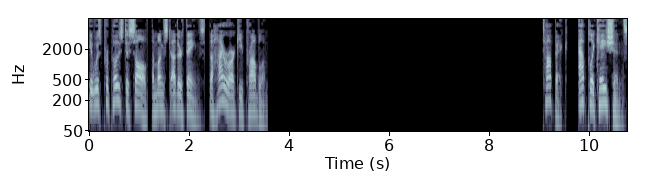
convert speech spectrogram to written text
It was proposed to solve, amongst other things, the hierarchy problem. Applications.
